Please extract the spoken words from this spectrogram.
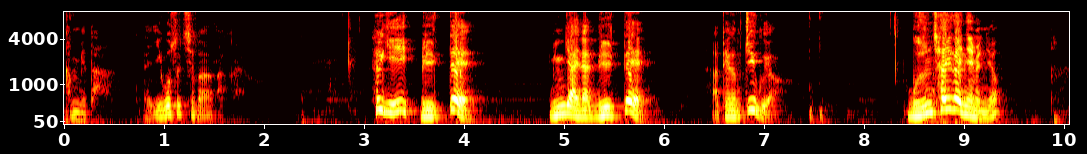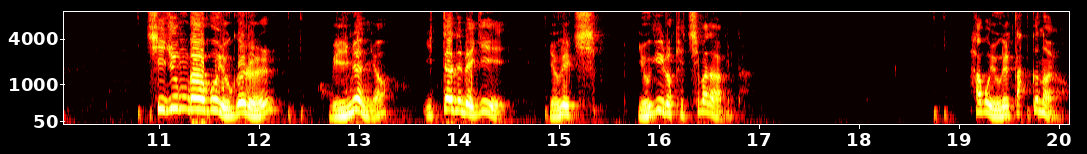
갑니다. 네, 이곳을 치받아 가요. 흙이 밀 때, 민 게 아니라 밀 때, 아, 백은 뛰고요. 무슨 차이가 있냐면요. 치중가고 요거를 밀면요. 이때는 백이 여길 치, 여기 이렇게 치받아 갑니다. 하고 여길 딱 끊어요.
